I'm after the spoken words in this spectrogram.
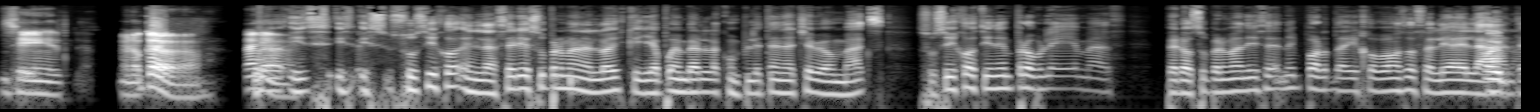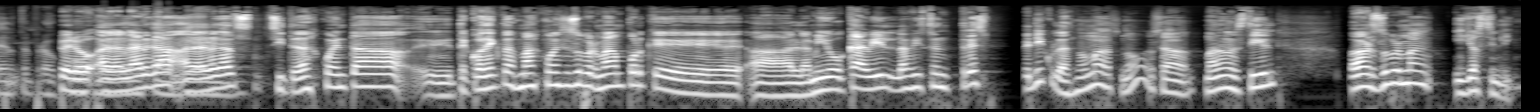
Sí, me lo creo, weón. Y sus hijos en la serie Superman and Lois, que ya pueden verla completa en HBO Max, sus hijos tienen problemas, pero Superman dice, no importa, hijo, vamos a salir adelante, no te preocupes. Pero a la larga, a la bien". larga, si te das cuenta, eh, te conectas más con ese Superman porque al amigo Cavill lo has visto en tres películas nomás, ¿no? O sea, Man of Steel, Batman Superman y Justin League.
